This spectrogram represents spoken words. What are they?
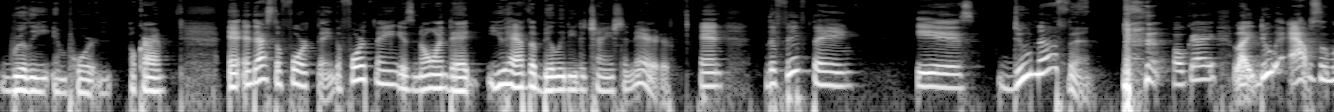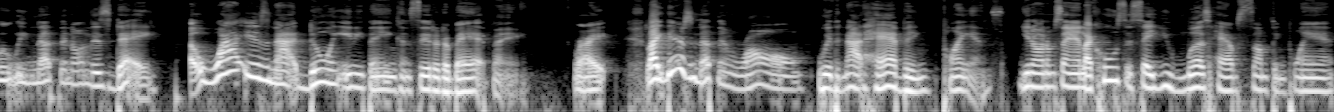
really important, okay? And, and that's the fourth thing. The fourth thing is knowing that you have the ability to change the narrative. And the fifth thing is do nothing. okay? Like do absolutely nothing on this day. Why is not doing anything considered a bad thing? Right? Like there's nothing wrong with not having plans. You know what I'm saying? Like who's to say you must have something planned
